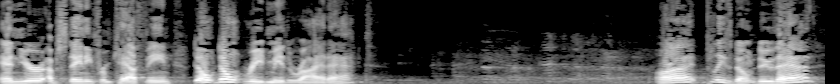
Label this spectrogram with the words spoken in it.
and you're abstaining from caffeine, don't, don't read me the riot act. All right? Please don't do that.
